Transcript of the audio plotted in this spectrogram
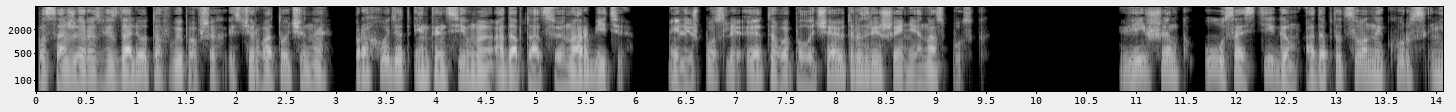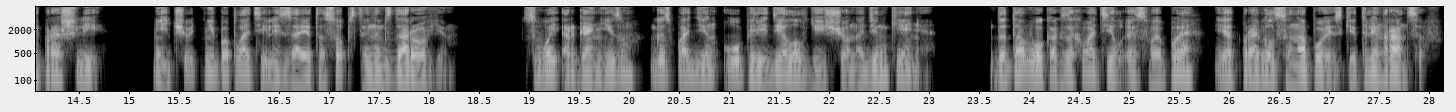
Пассажиры звездолетов, выпавших из червоточины, проходят интенсивную адаптацию на орбите и лишь после этого получают разрешение на спуск. Вейшенг-У со Стигом адаптационный курс не прошли и чуть не поплатились за это собственным здоровьем. Свой организм господин У переделал еще на Динкене, до того, как захватил СВП и отправился на поиски тлинранцев.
